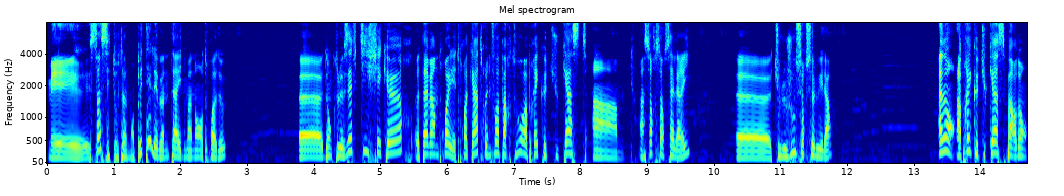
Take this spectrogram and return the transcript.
Mais ça, c'est totalement pété, l'Eventide, maintenant en 3-2. Euh, donc le Zefty Shaker, euh, taverne 3, il est 3-4, une fois par tour. Après que tu castes un, un sort sorcellerie, tu le joues sur celui-là. Ah non, après que tu casses, pardon,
